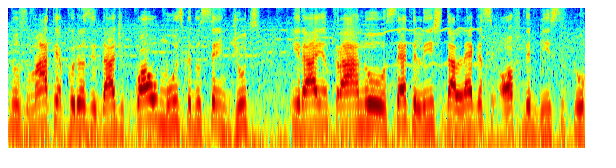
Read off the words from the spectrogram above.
nos matem a curiosidade qual música do. Jude's irá entrar no set list da Legacy of the Beast Tour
